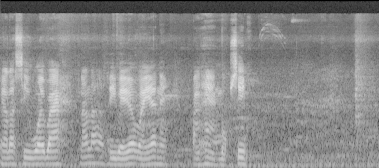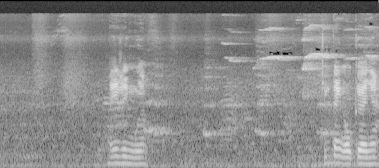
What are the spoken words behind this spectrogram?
Galaxy Y3 nó là R737 anh em. Bán hàng một sim. Lấy riêng nguyên. Chiến tranh ok nha.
